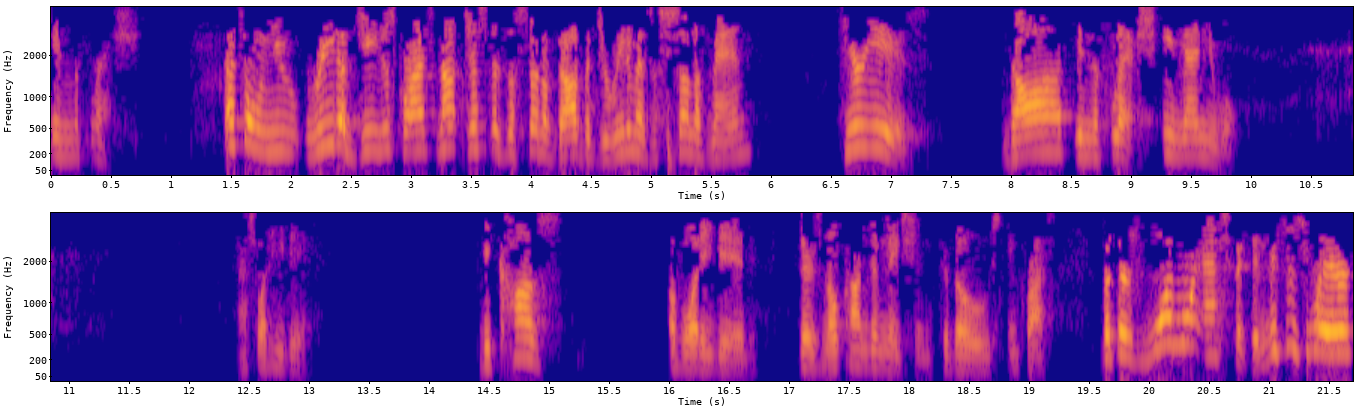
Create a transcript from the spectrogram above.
in the flesh. That's why when you read of Jesus Christ, not just as the Son of God, but you read Him as the Son of Man, here He is, God in the flesh, Emmanuel. That's what he did. Because of what he did, there's no condemnation to those in Christ. But there's one more aspect, and this is where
